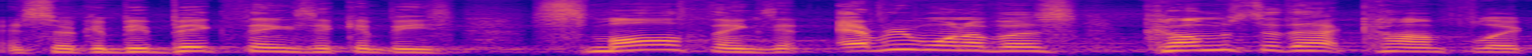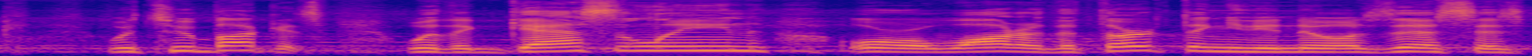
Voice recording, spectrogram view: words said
And so it can be big things, it can be small things, and every one of us comes to that conflict with two buckets, with a gasoline or a water. The third thing you need to know is this, is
